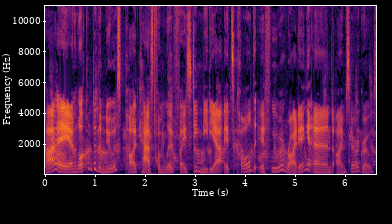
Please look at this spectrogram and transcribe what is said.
Hi, and welcome to the newest podcast from Live Feisty Media. It's called If We Were Riding, and I'm Sarah Gross.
